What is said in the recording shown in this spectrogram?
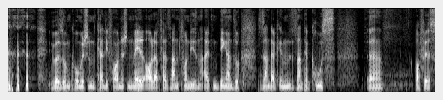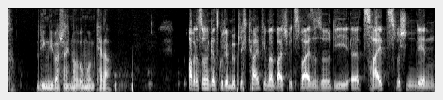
Über so einen komischen kalifornischen Mail-Order-Versand von diesen alten Dingern. So Santa, im Santa Cruz äh, Office liegen die wahrscheinlich noch irgendwo im Keller. Aber das ist doch eine ganz gute Möglichkeit, wie man beispielsweise so die äh, Zeit zwischen den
